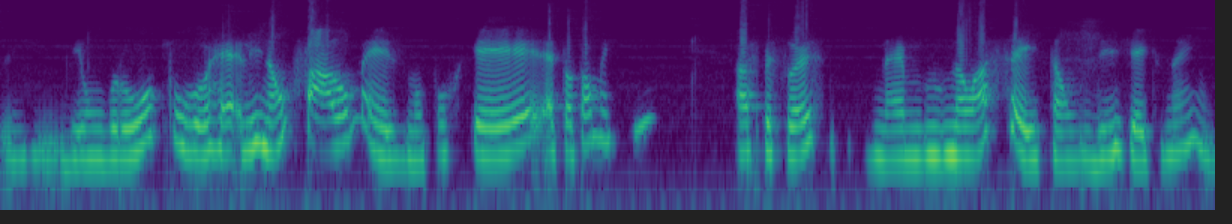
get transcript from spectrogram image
de um grupo eles não falam mesmo porque é totalmente as pessoas né, não aceitam de jeito nenhum.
